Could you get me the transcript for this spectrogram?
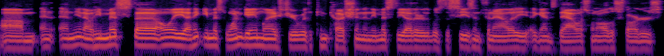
Um, and and you know he missed uh, only I think he missed one game last year with a concussion, and he missed the other. It was the season finale against Dallas when all the starters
